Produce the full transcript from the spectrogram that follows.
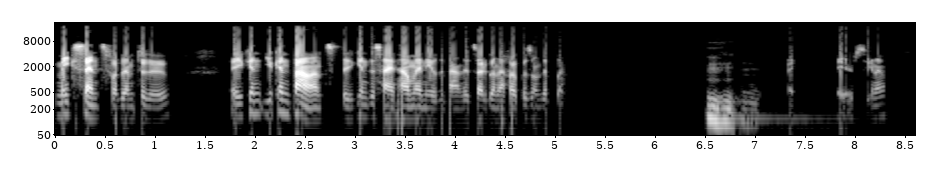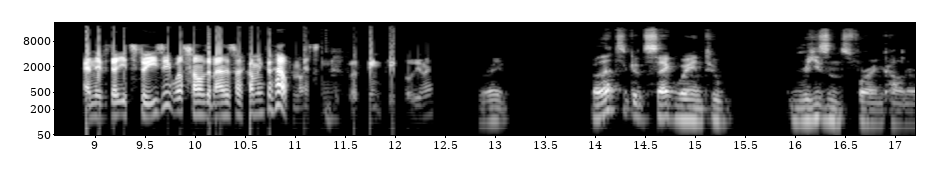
makes sense for them to do. You can you can balance. You can decide how many of the bandits are gonna focus on the play mm-hmm. players, you know. And if it's too easy, well, some of the bandits are coming to help, not being people, you know. Right. Well, that's a good segue into reasons for encounters.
